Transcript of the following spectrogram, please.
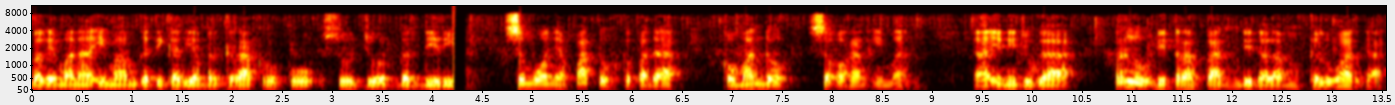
bagaimana imam ketika dia bergerak ruku, sujud, berdiri, semuanya patuh kepada komando seorang iman. Nah, ini juga perlu diterapkan di dalam keluarga.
